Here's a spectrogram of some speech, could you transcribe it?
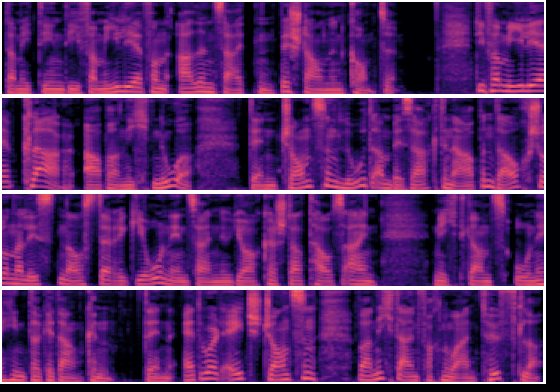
damit ihn die Familie von allen Seiten bestaunen konnte. Die Familie, klar, aber nicht nur. Denn Johnson lud am besagten Abend auch Journalisten aus der Region in sein New Yorker Stadthaus ein. Nicht ganz ohne Hintergedanken. Denn Edward H. Johnson war nicht einfach nur ein Tüftler,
